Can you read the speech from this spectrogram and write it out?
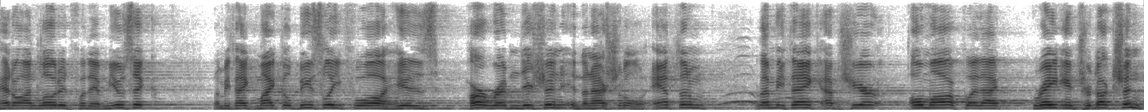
Head On Loaded for their music. Let me thank Michael Beasley for his her rendition in the national anthem. Let me thank Abshir Omar for that great introduction.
